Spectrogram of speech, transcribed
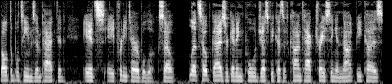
multiple teams impacted, it's a pretty terrible look. So let's hope guys are getting pulled just because of contact tracing and not because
